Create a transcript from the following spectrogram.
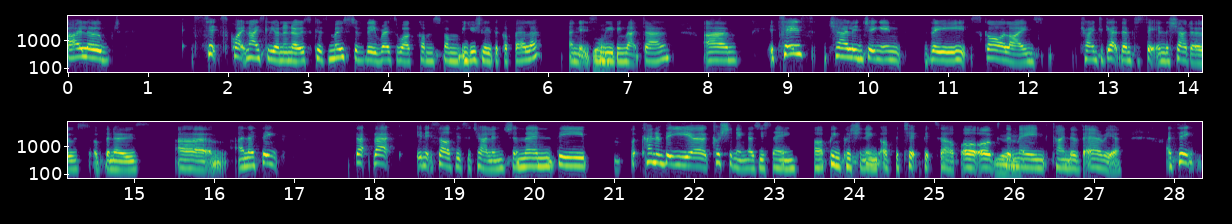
bilobed sits quite nicely on a nose because most of the reservoir comes from usually the capella and it's Right. moving that down. Um, it is challenging in the scar lines, trying to get them to sit in the shadows of the nose. Um, and I think that that in itself is a challenge. And then the but kind of the uh, cushioning, as you're saying, uh, pin cushioning of the tip itself or of Yeah. the main kind of area. I think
